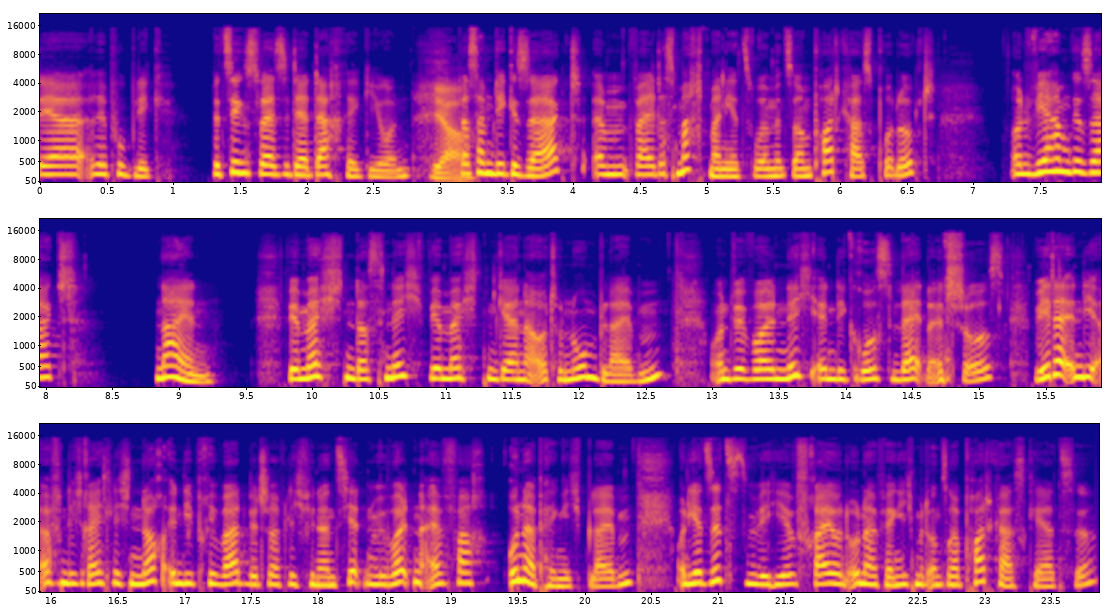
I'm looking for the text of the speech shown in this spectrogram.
der Republik beziehungsweise der Dachregion. Ja. Das haben die gesagt, ähm, weil das macht man jetzt wohl mit so einem Podcast-Produkt. Und wir haben gesagt, nein, wir möchten das nicht. Wir möchten gerne autonom bleiben. Und wir wollen nicht in die großen Late-Night-Shows, weder in die öffentlich-rechtlichen noch in die privatwirtschaftlich finanzierten. Wir wollten einfach unabhängig bleiben. Und jetzt sitzen wir hier frei und unabhängig mit unserer Podcast-Kerze.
